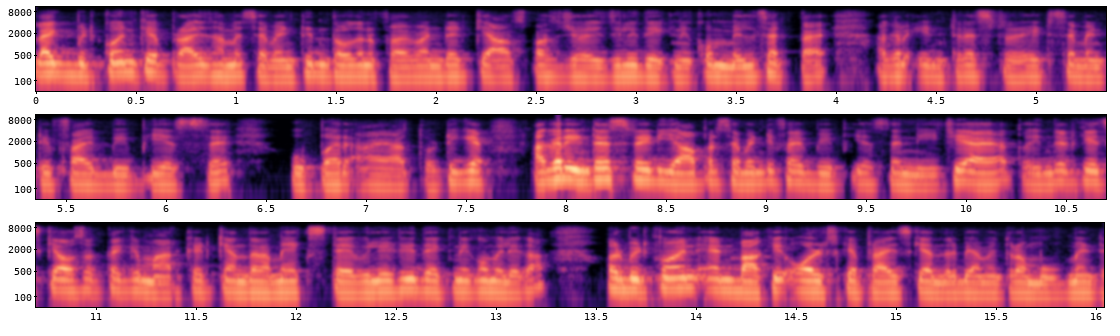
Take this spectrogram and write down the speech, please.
लाइक बिटकॉइन के प्राइस हमें सेवेंटीन थाउज़ेंड फाइव हंड्रेड के आसपास जो है इजीली देखने को मिल सकता है, अगर interest rate seventy five BPS से ऊपर आया तो ठीक है? अगर इंटरेस्ट रेट यहाँ पर सेवेंटी फाइव बीपीएस से नीचे आया तो इन दैट केस क्या हो सकता है कि मार्केट के अंदर हमें एक स्टेबिलिटी देखने को मिलेगा, और बिटकॉइन एंड बाकी ऑल्ट्स के प्राइस के अंदर भी हमें थोड़ा मूवमेंट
